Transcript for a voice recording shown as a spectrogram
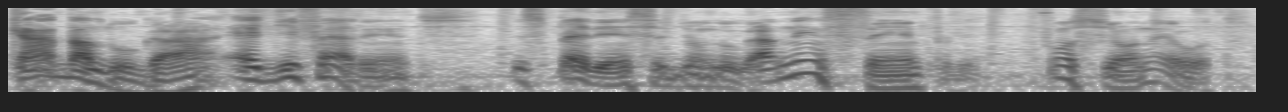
cada lugar é diferente. Experiência de um lugar nem sempre funciona em outro.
